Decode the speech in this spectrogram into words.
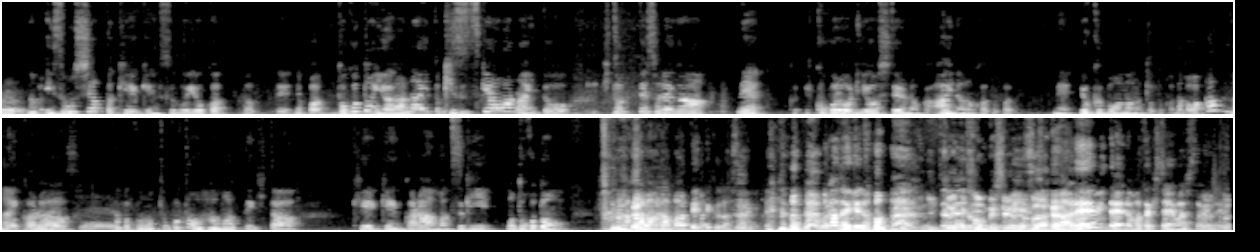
うん。なんか依存し合った経験すごい良かったってやっぱとことんやらないと傷つけ合わないと人ってそれがね心を利用してるのか愛なのかとかね欲望なのかとかなんか分かんないかわかんないらね。なんかこのとことんハマってきた経験から、まあ、次もとことんはまはまってってくださいみたいな。分かんないけど。一回で勘弁してください。あれ？みたいなまた来ちゃいましたみたいな。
